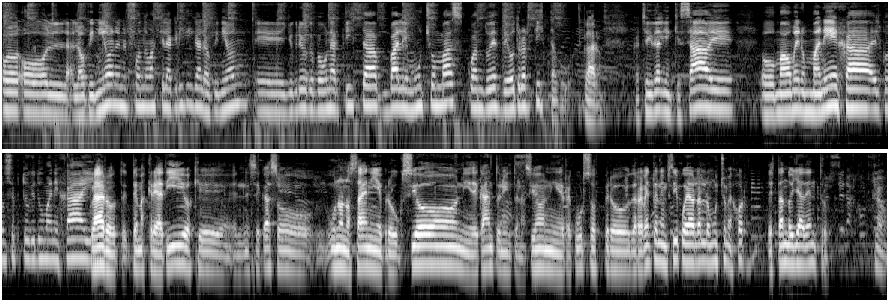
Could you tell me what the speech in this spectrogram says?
o, o la, la opinión en el fondo más que la crítica, la opinión, eh, yo creo que para un artista vale mucho más cuando es de otro artista, pues. Claro. ¿cachai? De alguien que sabe o más o menos maneja el concepto que tú manejas. y- Claro, te- temas creativos que en ese caso uno no sabe ni de producción, ni de canto, ni de entonación, ni de recursos, pero de repente un MC puede hablarlo mucho mejor, estando ya dentro. Claro.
